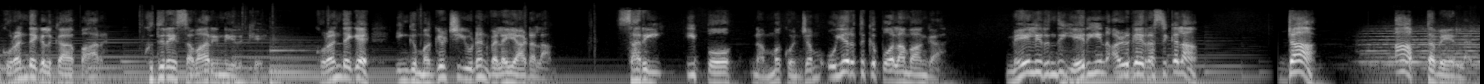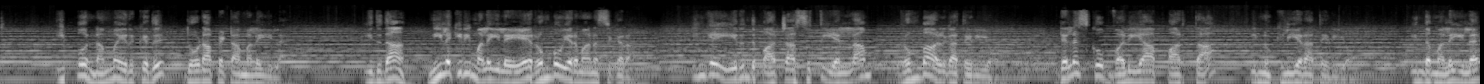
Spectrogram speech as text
குழந்தைகளுக்காக பார் குதிரை சவாரின்னு இருக்கு. குழந்தைக இங்கு மகிழ்ச்சியுடன் விளையாடலாம். சரி இப்போ நம்ம கொஞ்சம் உயரத்துக்கு போலாம் வாங்க. மேலிருந்து ஏரியின் அழுகை ரசிக்கலாம். டா ஆப்தவேலட் இப்போ நம்ம இருக்குது தோடாபேட்டா மலையில. இதுதான் நீலகிரி மலையிலேயே ரொம்ப உயரமான சிகரம். இங்க இருந்து பார்த்தா சுத்தி எல்லாம் ரொம்ப அழகா தெரியும். டெலஸ்கோப் வழியா பார்த்தா இன்னும் கிளியரா தெரியும். இந்த மலையில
